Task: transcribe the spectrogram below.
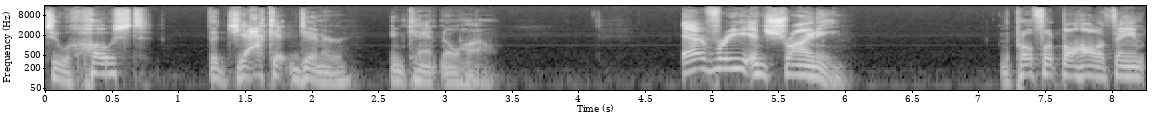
to host the jacket dinner in Canton, Ohio. Every enshrinee in the Pro Football Hall of Fame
